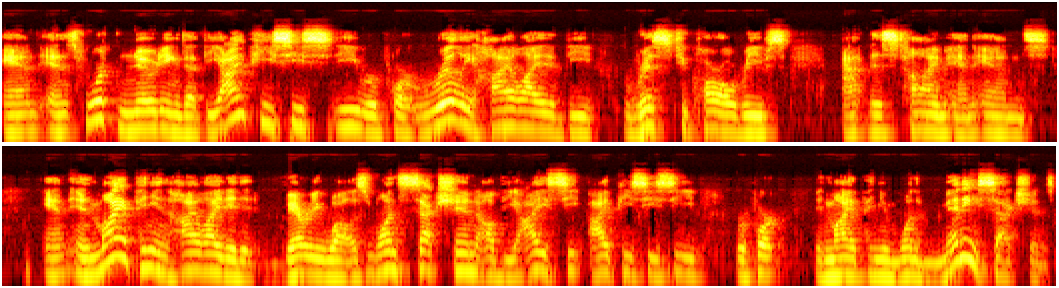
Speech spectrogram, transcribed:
And, and it's worth noting that the IPCC report really highlighted the risks to coral reefs at this time and, and, and in my opinion, highlighted it very well. Is one section of the IC, IPCC report, in my opinion, one of many sections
